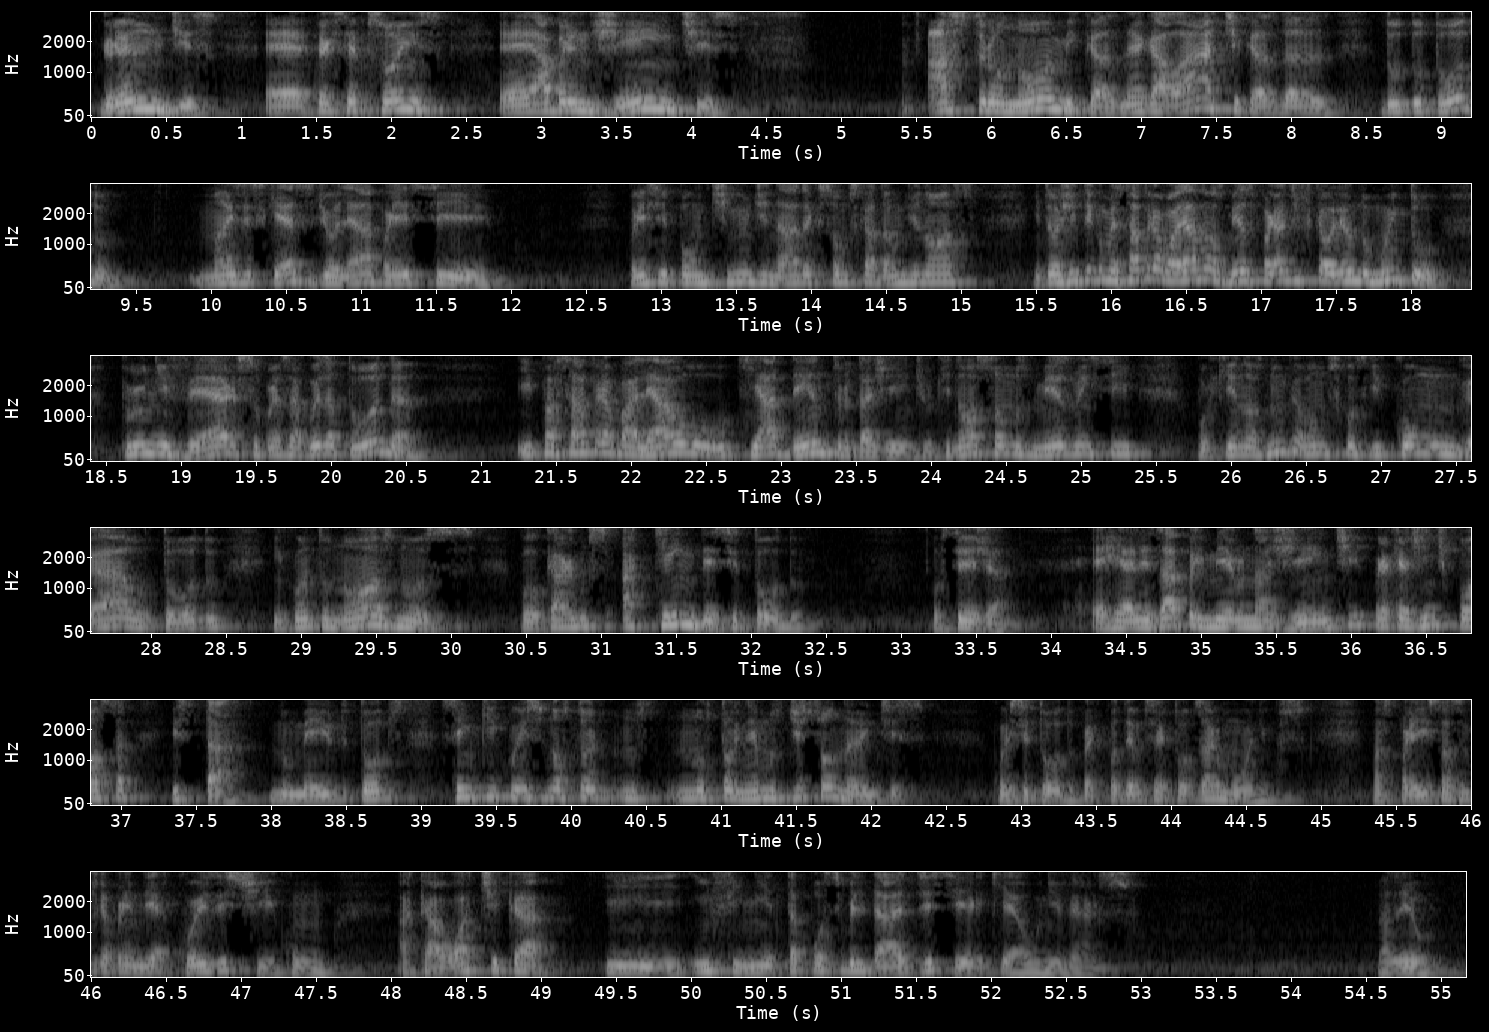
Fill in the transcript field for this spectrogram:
grandes, é, percepções é, abrangentes, astronômicas, né, galácticas da, do, do todo, mas esquece de olhar para esse, para esse pontinho de nada que somos cada um de nós. Então a gente tem que começar a trabalhar nós mesmos, parar de ficar olhando muito para o universo, para essa coisa toda e passar a trabalhar o, o, que há dentro da gente, o que nós somos mesmo em si, porque nós nunca vamos conseguir comungar o todo enquanto nós nos colocarmos aquém desse todo. Ou seja, é realizar primeiro na gente para que a gente possa estar no meio de todos, sem que com isso nós nos, nos tornemos dissonantes com esse todo, para que podemos ser todos harmônicos. Mas para isso nós temos que aprender a coexistir com a caótica e infinita possibilidade de ser que é o universo. Valeu!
